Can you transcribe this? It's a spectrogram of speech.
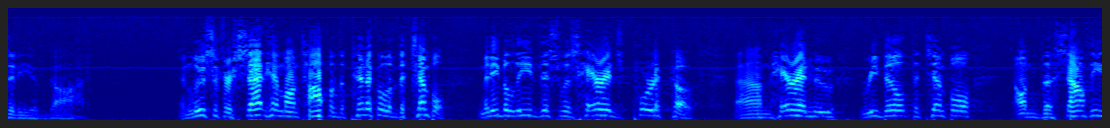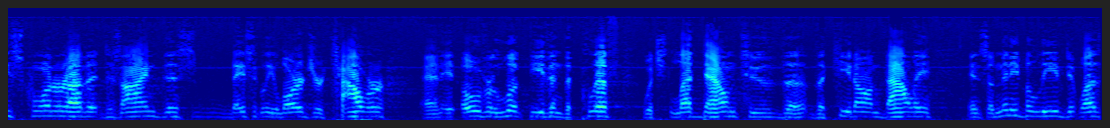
city of God. And Lucifer set him on top of the pinnacle of the temple. Many believe this was Herod's portico. Um, Herod, who rebuilt the temple on the southeast corner of it, designed this basically larger tower, and it overlooked even the cliff which led down to the, the Kidron Valley. And so many believed it was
